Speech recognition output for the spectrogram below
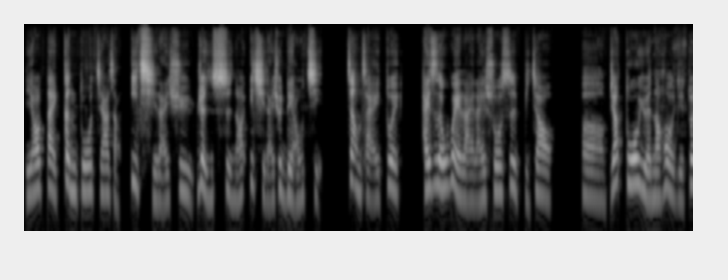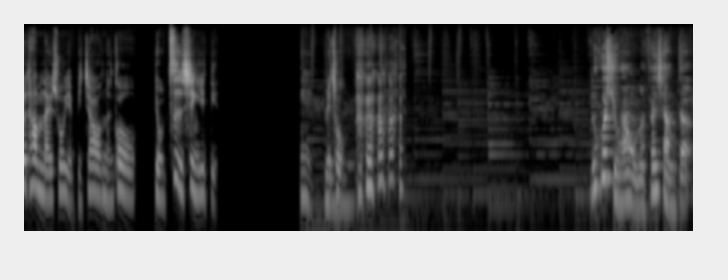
也要带更多家长一起来去认识，然后一起来去了解，这样才对。孩子的未来来说是比较呃比较多元，然后也对他们来说也比较能够有自信一点。嗯，没错。如果喜欢我们分享的，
